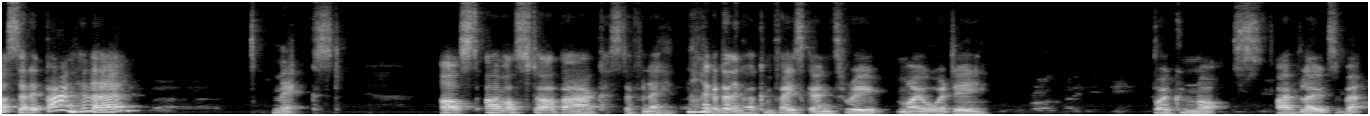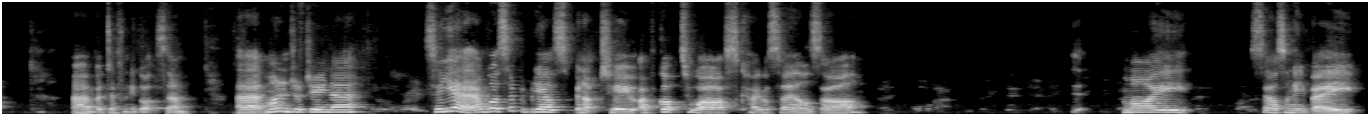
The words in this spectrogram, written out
I'll sell it. Bang, hello. Mixed. I'll I'll start a bag, Stephanie. I don't think I can face going through my already broken knots. I have loads of it, um, but definitely got some. Uh, morning, Georgina. So yeah, what's everybody else been up to? I've got to ask how your sales are. My sales on eBay,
